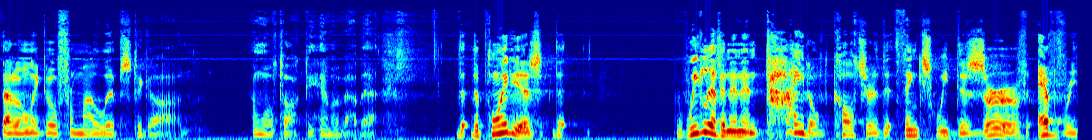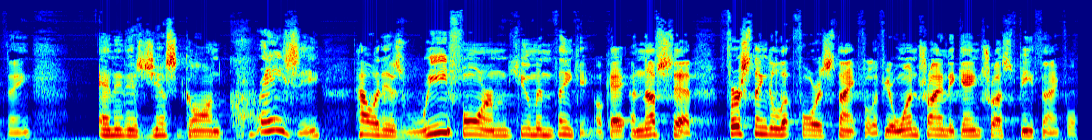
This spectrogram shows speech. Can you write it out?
That'll only go from my lips to God. And we'll talk to Him about that. The, the point is that we live in an entitled culture that thinks we deserve everything, and it has just gone crazy how it is reformed human thinking. Okay, enough said. First thing to look for is thankful. If you're one trying to gain trust, be thankful.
